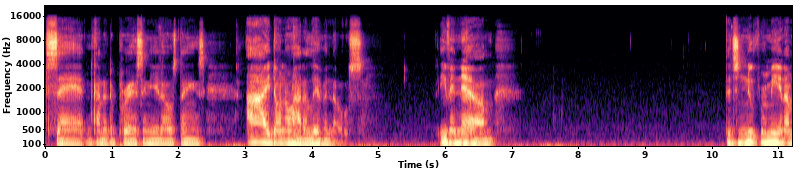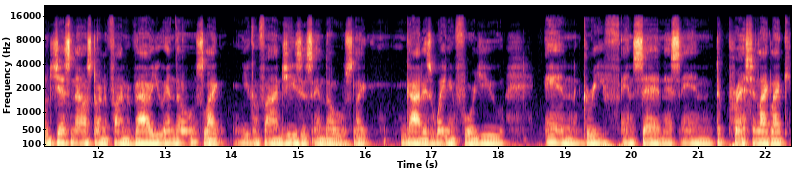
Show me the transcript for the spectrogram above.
sad and kind of depressed, any of those things. I don't know how to live in those. Even now, I'm, that's new for me, and I'm just now starting to find value in those. Like you can find Jesus in those. Like God is waiting for you in grief and sadness and depression. Like like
